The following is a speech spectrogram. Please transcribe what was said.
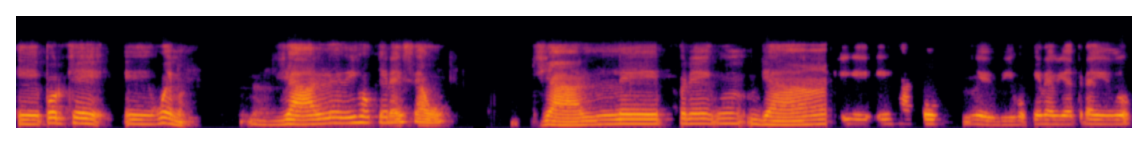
eh, porque, eh, bueno, ya le dijo que era Esaú, ya le preguntó, ya Jacob le dijo que le había traído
